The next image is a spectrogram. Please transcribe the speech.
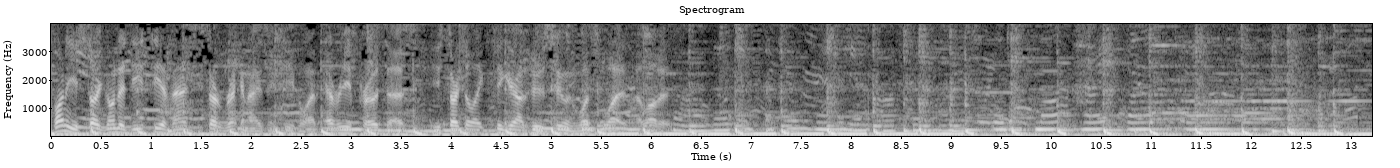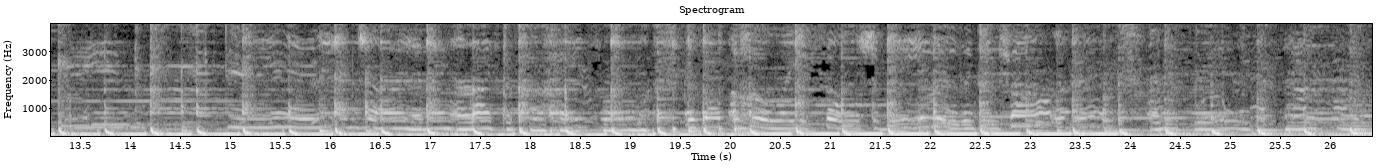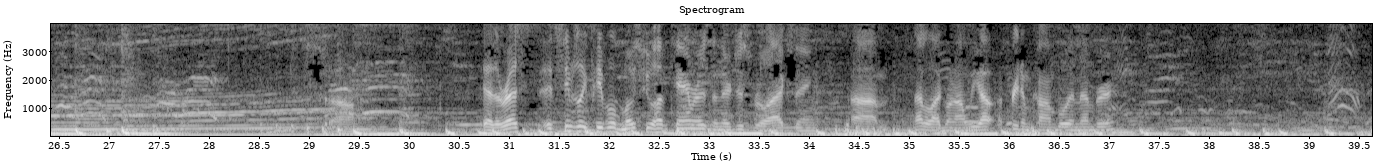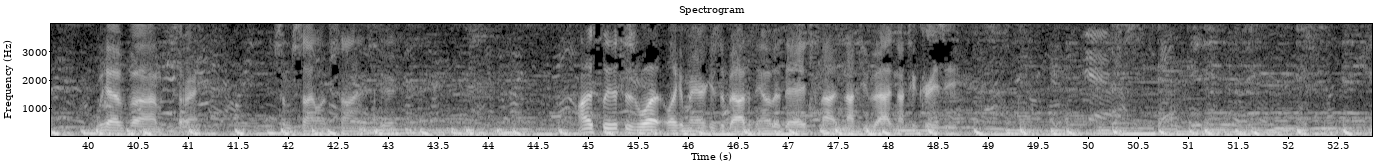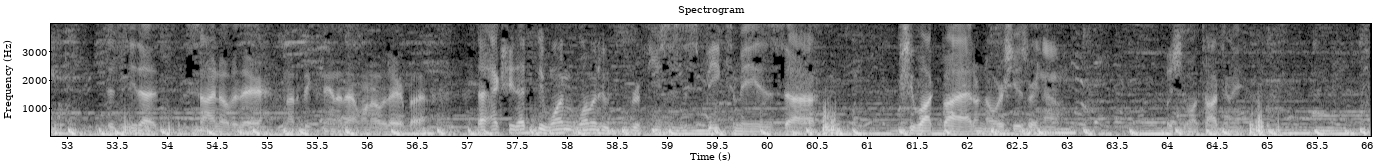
funny. You start going to DC events, you start recognizing people at every protest. You start to like figure out who's who and what's what. I love it. Yeah, the rest, it seems like people, most people have cameras and they're just relaxing. Um, not a lot going on. We got a Freedom Convoy member. We have, um, sorry, some silent signs here. Honestly, this is what like America's about at the end of the day. It's not, not too bad, not too crazy. Did see that sign over there. I'm not a big fan of that over there, but that actually, that's the one woman who refuses to speak to me is, uh, she walked by. I don't know where she is right now, but she won't talk to me.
